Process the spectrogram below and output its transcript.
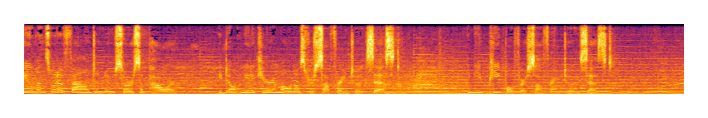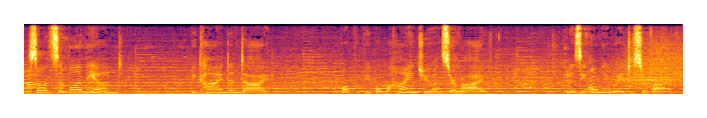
Humans would have found a new source of power. You don't need a Okurimonos for suffering to exist. You need people for suffering to exist. So it's simple in the end be kind and die, or put people behind you and survive. It is the only way to survive.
